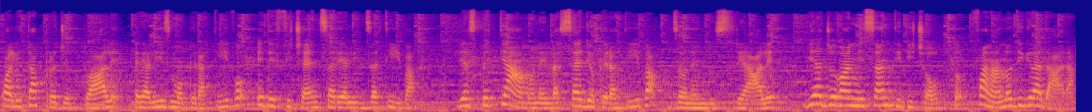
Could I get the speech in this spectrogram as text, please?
qualità progettuale, realismo operativo ed efficienza realizzativa. Vi aspettiamo nella sede operativa, zona industriale, via Giovanni Santi 18, Fanano di Gradara.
